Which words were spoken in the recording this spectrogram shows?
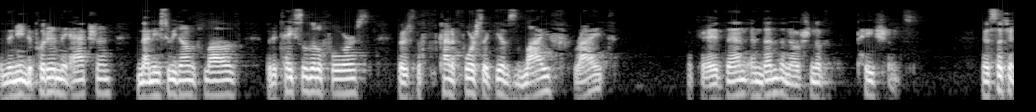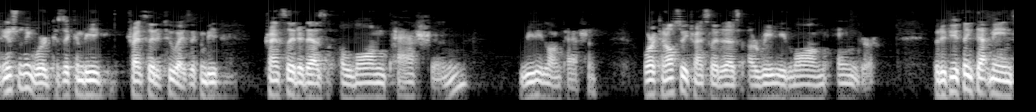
and then you need to put it in the action, and that needs to be done with love, but it takes a little force, but it's the kind of force that gives life, right? Okay, then, and then the notion of patience. And it's such an interesting word because it can be translated two ways. It can be translated as a long passion, really long passion, or it can also be translated as a really long anger. But if you think that means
